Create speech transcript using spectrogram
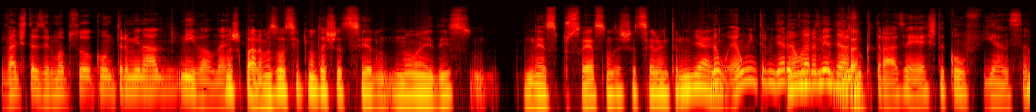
e vai-lhes trazer uma pessoa com um determinado nível, né? Mas repara, mas o OCIP não deixa de ser, no meio disso, nesse processo, não deixa de ser um intermediário. Não, é um intermediário É um claramente, intermediário. mas o que traz é esta confiança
